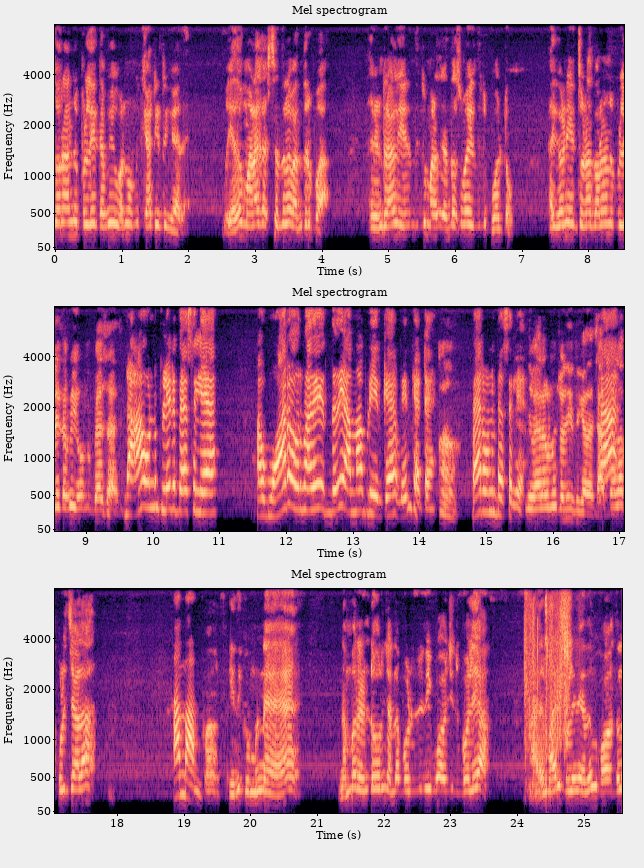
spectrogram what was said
தொணான்னு பிள்ளைகிட்ட போய் ஒண்ணு ஒண்ணு கேட்டுட்டு இருக்காத. ஏதோ மன கஷ்டத்துல வந்திருப்பா. ரெண்டு நாள் இருந்துட்டு மன சந்தோஷமா இருந்துட்டு போட்டோம் அதுக்கு வேண்டி துணை தொணன்னு பிள்ளைகிட்ட போய் ஒன்றும் பேசாது. நான் ஒன்றும் பிள்ளைகிட்ட பேசலையே. அவ மோர ஒரு மாதிரி இருந்தது அம்மா அப்படி இருக்க அப்படின்னு கேட்டேன். வேற ஒன்றும் பேசலையே. நீ வேற ஒண்ணும் சொல்லிட்டு இருக்காத. சாப்பிட்டாலா குளிச்சாலா ஆமா ஆமா. இதுக்கு முன்ன நம்ம ரெண்டு பேரும் சண்டை போட்டுட்டு நீ போக வச்சுட்டு போலியா அதே மாதிரி பிள்ளைங்க ஏதோ கோவத்துல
